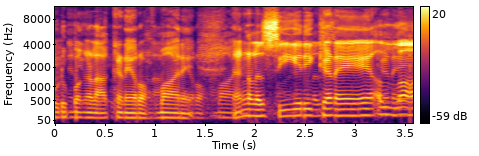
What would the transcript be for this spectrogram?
കുടുംബങ്ങളാക്കണേ റഹ്മാനെ. ഞങ്ങൾ സ്വീകരിക്കണേ അല്ലാ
